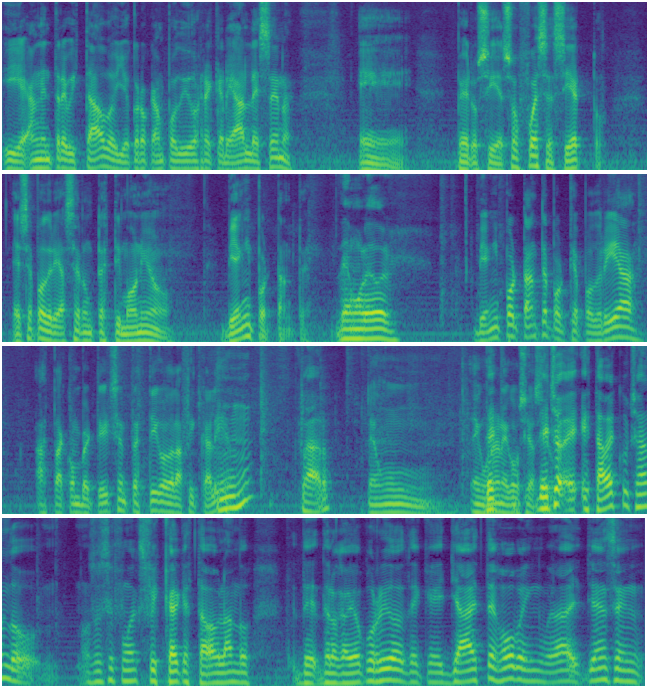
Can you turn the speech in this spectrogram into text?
y han entrevistado y yo creo que han podido recrear la escena. Eh, pero si eso fuese cierto, ese podría ser un testimonio bien importante. Demoledor. Bien importante porque podría hasta convertirse en testigo de la fiscalía. Claro. En, un, en una negociación. De hecho, eh, estaba escuchando, no sé si fue un ex fiscal que estaba hablando de, de lo que había ocurrido, de que ya este joven, ¿verdad? Jensen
